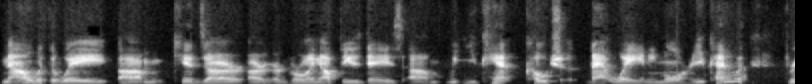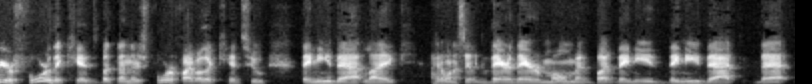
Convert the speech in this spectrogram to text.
now with the way um, kids are, are, are growing up these days, um, we, you can't coach that way anymore. You can with three or four of the kids, but then there's four or five other kids who they need that like I don't want to say like their their moment, but they need they need that that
